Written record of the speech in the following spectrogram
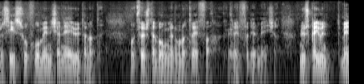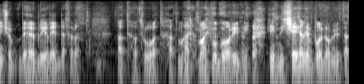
precis hur, hur människan är utan att första gången hon har träffat, träffat den människan. Nu ska ju inte människor behöva bli rädda för att, att, att tro att, att Majvo går in i, in i själen på dem. Utan,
